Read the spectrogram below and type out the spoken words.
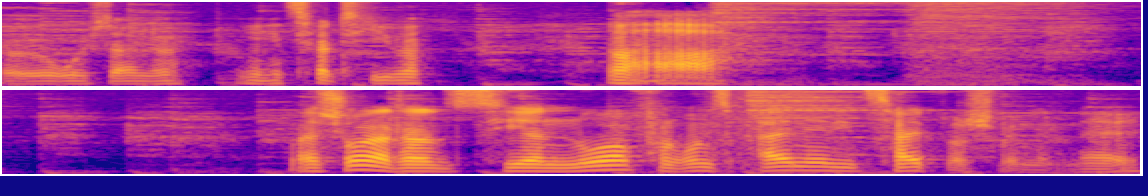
ruhig deine Initiative. Ah. Weil schon hat uns hier nur von uns allen die Zeit verschwendet. Ne?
